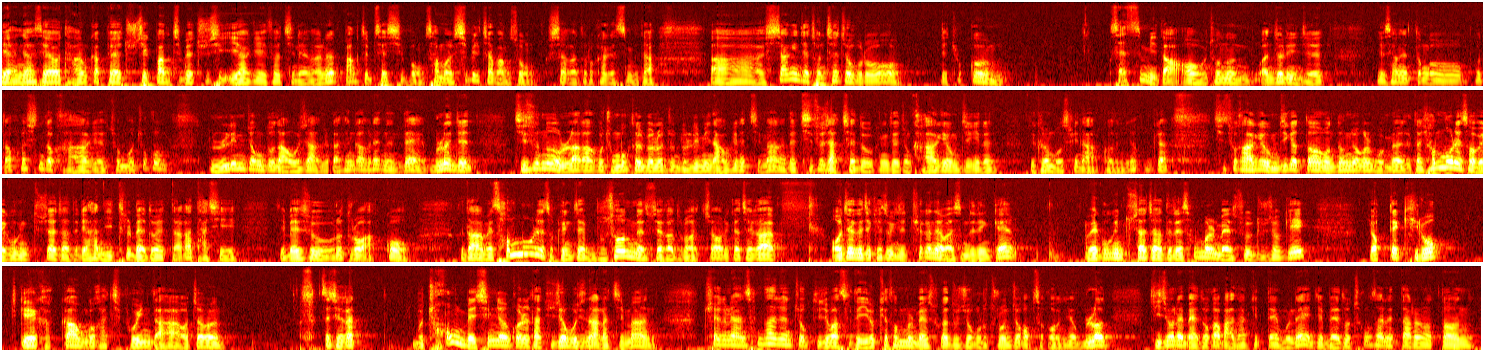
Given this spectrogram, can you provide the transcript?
예, 안녕하세요. 다음 카페 주식빵집의 주식 이야기에서 진행하는 빵집 세시봉 3월 10일자 방송 시작하도록 하겠습니다. 아, 시장이 이제 전체적으로 이제 조금 셌습니다. 어우, 저는 완전히 이제 예상했던 것보다 훨씬 더 강하게, 좀 뭐 조금 눌림 정도 나오지 않을까 생각을 했는데, 물론 이제 지수는 올라가고 종목들별로 좀 눌림이 나오긴 했지만, 근데 지수 자체도 굉장히 좀 강하게 움직이는 그런 모습이 나왔거든요. 그러니까 지수 강하게 움직였던 원동력을 보면 일단 현물에서 외국인 투자자들이 한 이틀 매도했다가 다시 매수로 들어왔고 그 다음에 선물에서 굉장히 무서운 매수세가 들어왔죠. 그러니까 제가 어제 그제 계속 이제 최근에 말씀드린 게 외국인 투자자들의 선물 매수 누적이 역대 기록에 가까운 것 같이 보인다. 어쩌면 제가 뭐 총 몇십 년 거를 다 뒤져보지는 않았지만 최근에 한 3, 4년 쪽 뒤져봤을 때 이렇게 선물 매수가 누적으로 들어온 적 없었거든요. 물론 기존에 매도가 많았기 때문에 이제 매도 청산에 따른 어떤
